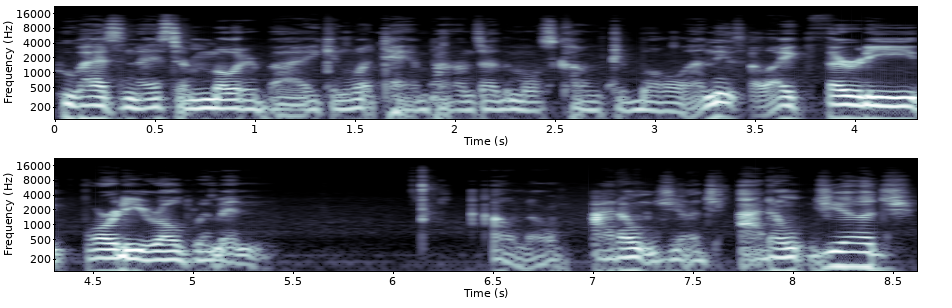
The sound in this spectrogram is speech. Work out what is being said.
who has a nicer motorbike and what tampons are the most comfortable. And these are like 30, 40 year old women. I don't know. I don't judge. I don't judge.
